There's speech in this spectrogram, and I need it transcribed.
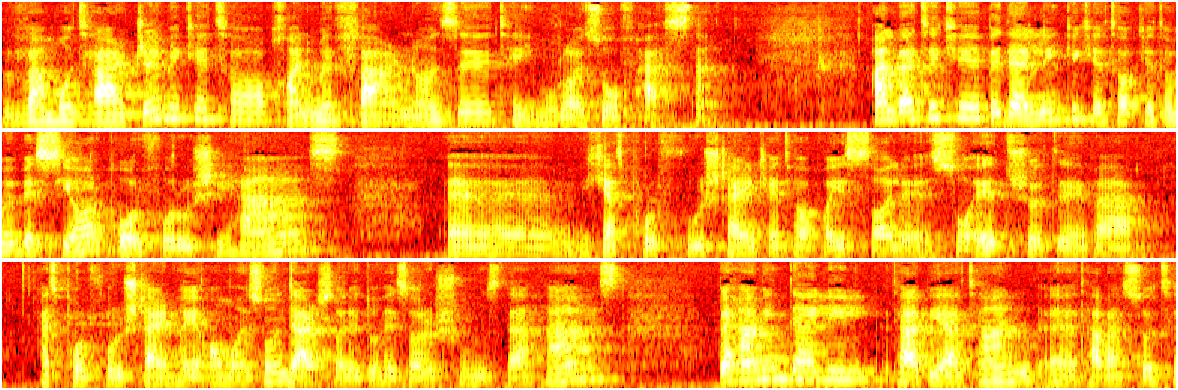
و مترجم کتاب خانم فرناز تیمورازوف هستند البته که به دلیل اینکه کتاب کتاب بسیار پرفروشی هست یکی از پرفروش ترین کتاب های سال سوئد شده و از پرفروش ترین های آمازون در سال 2016 هست. به همین دلیل طبیعتا توسط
